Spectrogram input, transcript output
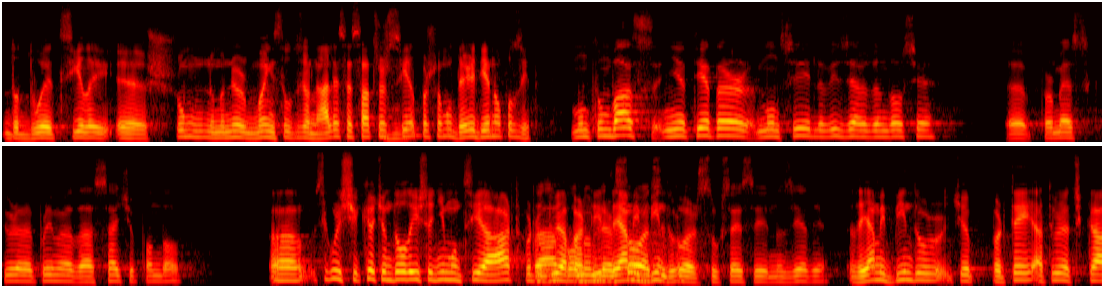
do të duhej të sillej shumë në mënyrë më institucionale sesa ç'është sjellë për shembull deri dje në opozitë. Mund të humbasë një tjetër mundësi Lëvizja Vetëvendosje përmes këtyre veprimeve dhe asaj që po ndodh? Sigurisht që kjo që ndodhi ishte një mundësi e artë për të dyja pra, po partitë dhe jam i bindur. Pra, është suksesi në zgjedhje? Dhe jam i bindur që përtej atyre çka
